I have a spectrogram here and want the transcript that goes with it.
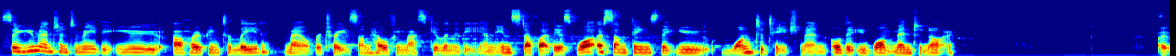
so you mentioned to me that you are hoping to lead male retreats on healthy masculinity and in stuff like this. What are some things that you want to teach men or that you want men to know? I,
